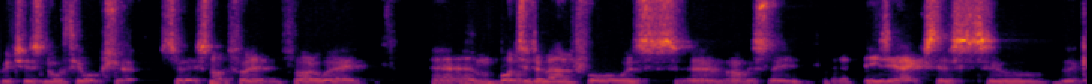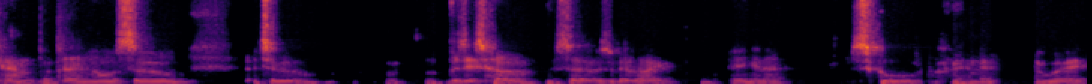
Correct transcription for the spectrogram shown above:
which is North Yorkshire. So it's not far, far away. Uh, and what it allowed for was uh, obviously easy access to the camp and also to visit home. So it was a bit like being in a school in a way.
